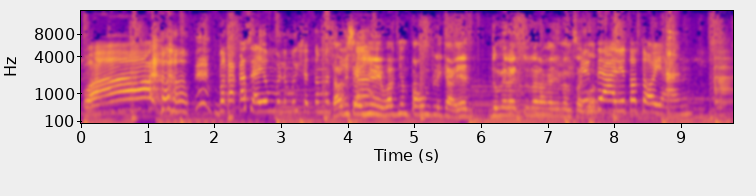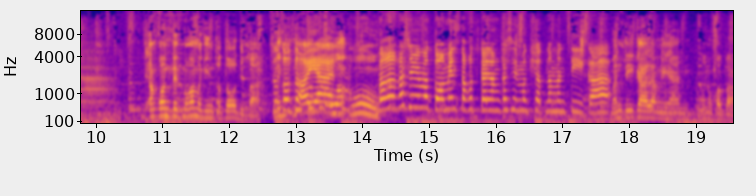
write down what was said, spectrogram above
Wow! Baka kasi ayaw mo lang mag-shot ng matika. Sabi sa inyo eh, huwag niyong pakomplikahin. Dumiretso na lang kayo ng sagot. Hindi, Ali. Totoo yan. Ang content mo nga maging totoo, di ba? So, Naging totoo yan. ako. Baka kasi may mag-comment, takot ka lang kasi mag-shot ng mantika. Mantika lang yan. Ano ka ba?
